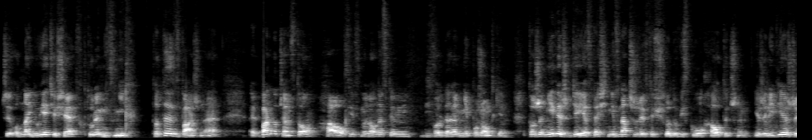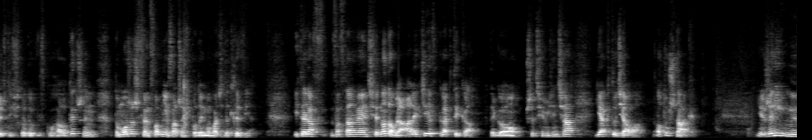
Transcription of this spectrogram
Czy odnajdujecie się w którymś z nich? To to jest ważne, E, bardzo często chaos jest mylony z tym disorderem nieporządkiem. To, że nie wiesz, gdzie jesteś, nie znaczy, że jesteś w środowisku chaotycznym. Jeżeli wiesz, że jesteś w środowisku chaotycznym, to możesz sensownie zacząć podejmować decyzje. I teraz zastanawiając się, no dobra, ale gdzie jest praktyka tego przedsięwzięcia? Jak to działa? Otóż tak. Jeżeli my,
